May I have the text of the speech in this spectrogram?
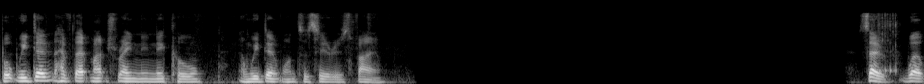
But we don't have that much Raney nickel and we don't want a serious fire. So, well,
